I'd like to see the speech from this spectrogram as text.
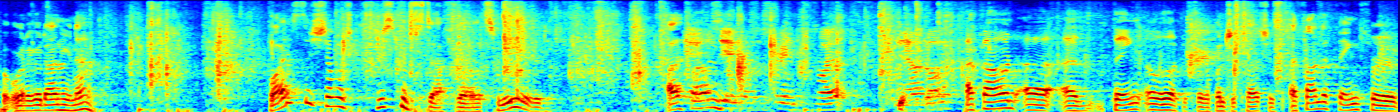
But we're gonna go down here now. Why is there so much Christmas stuff though? It's weird. I found I found a, a thing. Oh, look, it's like a bunch of couches. I found a thing for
